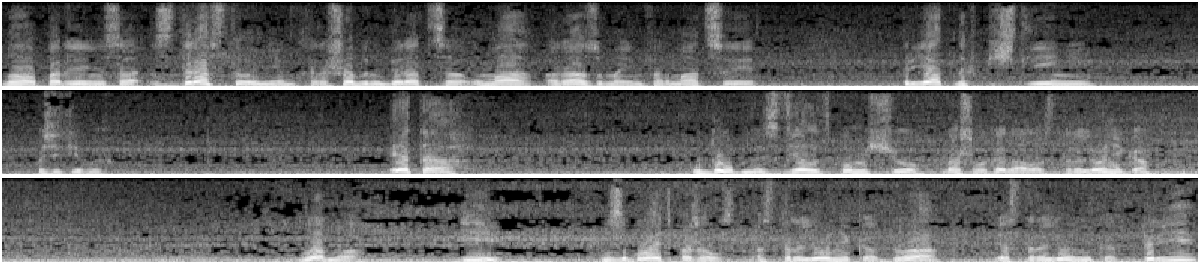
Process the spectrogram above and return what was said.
но параллельно со здравствованием хорошо бы набираться ума, разума, информации, приятных впечатлений, позитивных. Это удобно сделать с помощью нашего канала Астралёника, главного. И не забывайте, пожалуйста, Астралёника 2 и Астралёника 3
